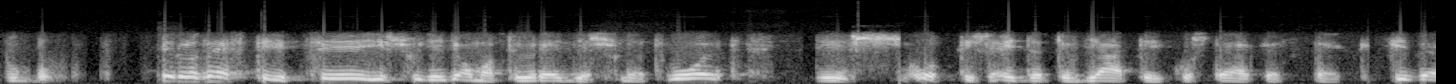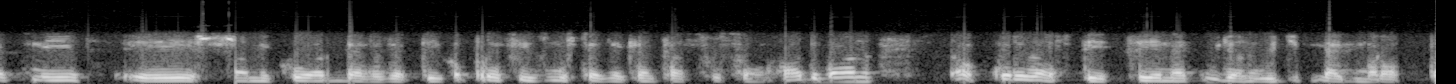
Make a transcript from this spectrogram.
klubok. Például az FTC is ugye egy amatőr egyesület volt, és ott is egyre több játékost elkezdtek fizetni, és amikor bevezették a profizmust 1926-ban, akkor az FTC-nek ugyanúgy megmaradt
